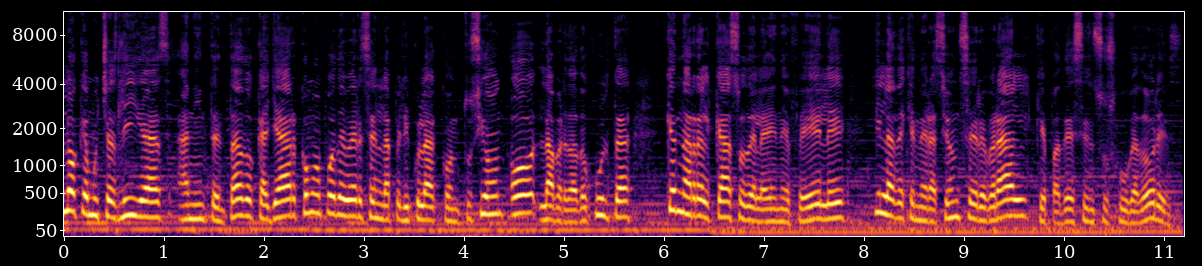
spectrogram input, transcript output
Lo que muchas ligas han intentado callar, como puede verse en la película Contusión o La Verdad Oculta, que narra el caso de la NFL y la degeneración cerebral que padecen sus jugadores.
